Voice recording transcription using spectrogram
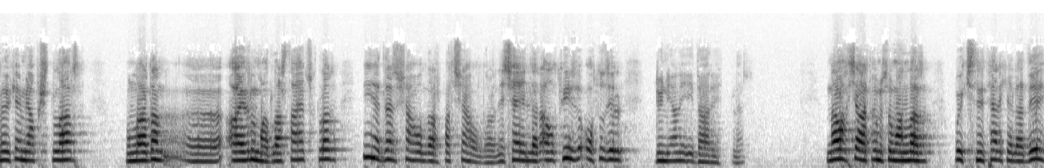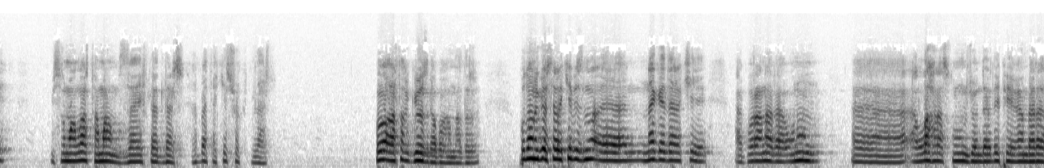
möhkəm yapışdılar, bunlardan ə, ayrılmadılar, sahib çıxdılar. Neynədilər? Şah oldular, padişah oldular. Neçə illər, 630 il dünyanı idarə etdilər. Nə vaxt ki, artıq müsəlmanlar bu ikisini tərk elədi, müsəlmanlar tamam zəiflədilər, əlbəttə ki, çökdülər. Bu artıq göz qabağındadır. Bu da onu göstərir ki, biz ə, e, nə qədər ki, e, Qurana və onun ə, e, Allah Rəsulunun göndərdiyi Peyğəmbərə,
